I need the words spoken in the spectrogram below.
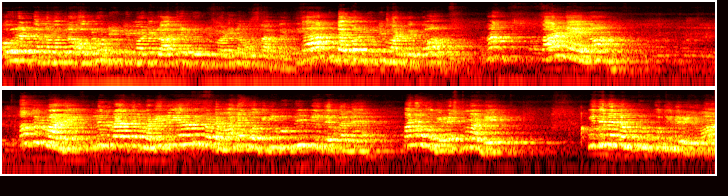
ಅವ್ರು ಹೇಳ್ತಾರೆ ನಮ್ಮ ಹತ್ರ ಹಗಲು ಡ್ಯೂಟಿ ಮಾಡಿ ರಾತ್ರಿ ಡ್ಯೂಟಿ ಮಾಡಿ ನಮ್ಗೆ ಸಾಕಾಯ್ತು ಯಾಕೆ ಡಬಲ್ ಡ್ಯೂಟಿ ಮಾಡಬೇಕು ಕಾರಣ ಏನು ಹಾಗೆ ಮಾಡಿ ಇಲ್ಲ ರಾತ್ರಿ ಮಾಡಿ ಇಲ್ಲ ಎರಡು ಬೇಡ ಮನೆಗೆ ಹೋಗಿ ನೀವು ಬಿ ಪಿ ಇದೆ ತಾನೆ ಮನೆಗೆ ಹೋಗಿ ರೆಸ್ಟ್ ಮಾಡಿ ಇದನ್ನೇ ನಮ್ಗೆ ಕೂತಿದ್ದೀರಿಲ್ವಾ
